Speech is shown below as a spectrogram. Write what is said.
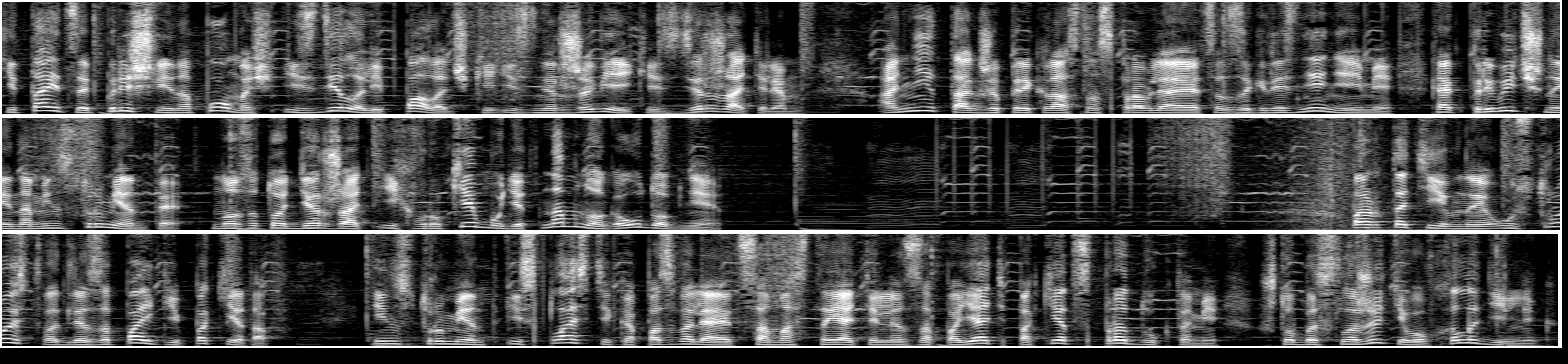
Китайцы пришли на помощь и сделали палочки из нержавейки с держателем. Они также прекрасно справляются с загрязнениями, как привычные нам инструменты, но зато держать их в руке будет намного удобнее. Портативные устройства для запайки пакетов. Инструмент из пластика позволяет самостоятельно запаять пакет с продуктами, чтобы сложить его в холодильник.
